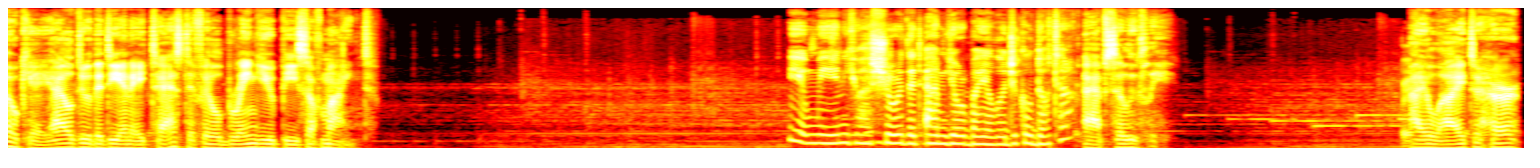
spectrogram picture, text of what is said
Okay, I'll do the DNA test if it'll bring you peace of mind. You mean you are sure that I'm your biological daughter? Absolutely. I lied to her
